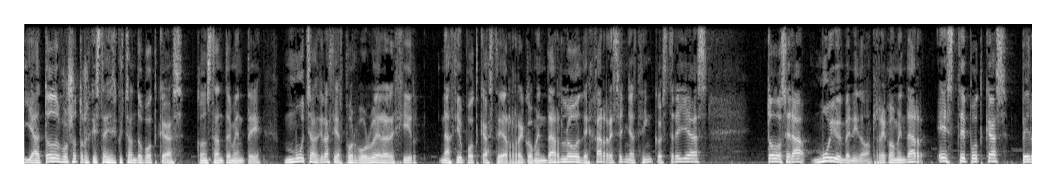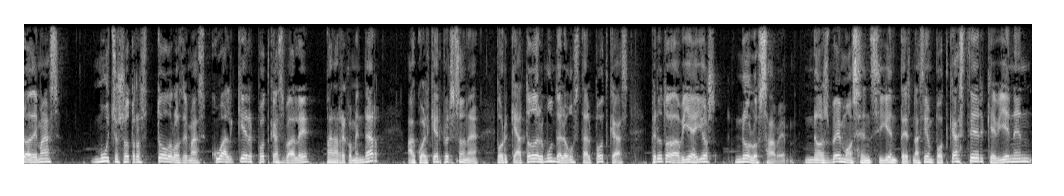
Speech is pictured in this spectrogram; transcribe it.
Y a todos vosotros que estáis escuchando podcast constantemente, muchas gracias por volver a elegir Nación Podcaster, recomendarlo, dejar reseñas 5 estrellas todo será muy bienvenido. Recomendar este podcast, pero además muchos otros, todos los demás. Cualquier podcast vale para recomendar a cualquier persona, porque a todo el mundo le gusta el podcast, pero todavía ellos no lo saben. Nos vemos en siguientes Nación Podcaster que vienen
